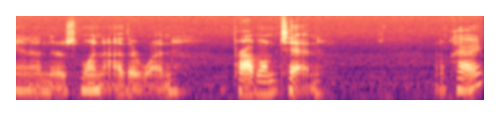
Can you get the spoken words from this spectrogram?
and there's one other one, problem ten. Okay?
